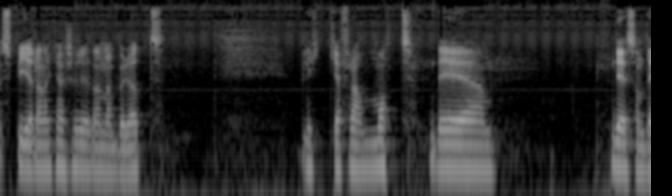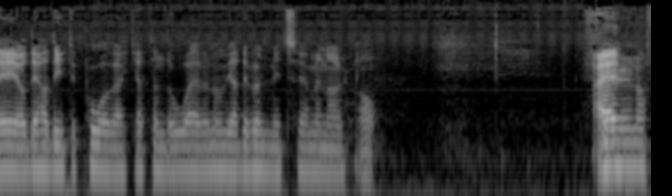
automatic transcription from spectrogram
spelarna kanske redan har börjat blicka framåt. Det Det är som det är och det hade ju inte påverkat ändå även om vi hade vunnit så jag menar, ja. Nej. Fair enough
